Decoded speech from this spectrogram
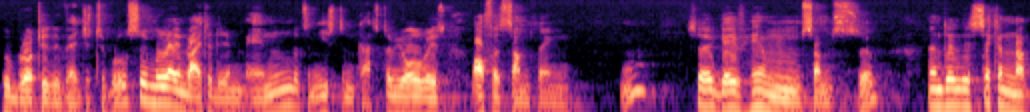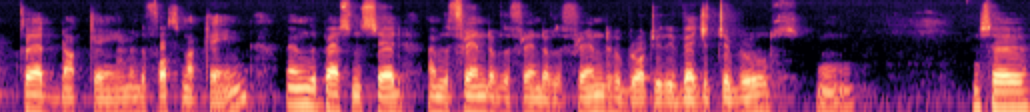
who brought you the vegetables. So Mullah invited him in. It's an Eastern custom. You always offer something. Hmm? So gave him some soup. And then the second knock, third knock came, and the fourth knock came, and the person said, I'm the friend of the friend of the friend who brought you the vegetables. Hmm. So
